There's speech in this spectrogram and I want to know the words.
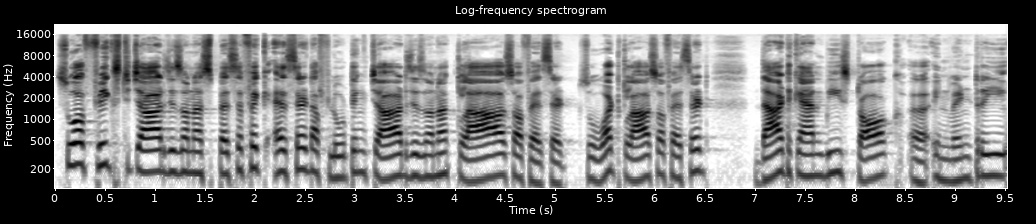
So a fixed charge is on a specific asset, a floating charge is on a class of asset. So what class of asset? That can be stock, uh, inventory,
